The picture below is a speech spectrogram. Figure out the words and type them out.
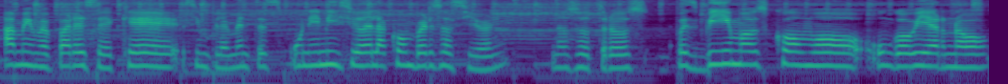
a mí me parece que simplemente es un inicio de la conversación. Nosotros pues vimos como un gobierno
